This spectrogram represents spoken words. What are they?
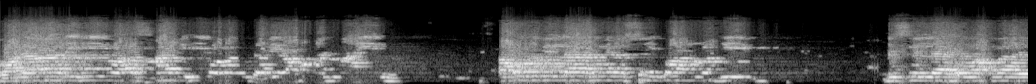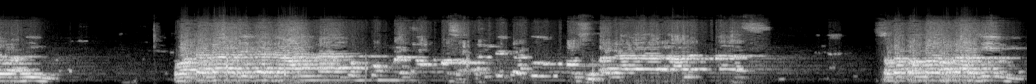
وعلى آله وأصحابه ومن تبعهم أجمعين. أعوذ بالله من الشيطان الرجيم. بسم الله الرحمن الرحيم. وكذلك جعلناكم أمة وسطا لتكونوا شهداء على الناس صدق الله العظيم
